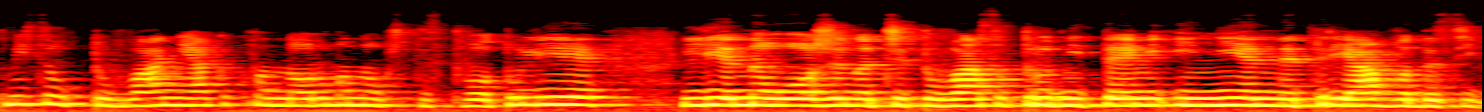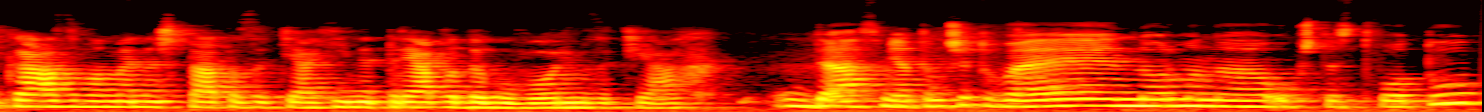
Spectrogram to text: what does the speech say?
смисъл това някаква норма на обществото ли е, ли е наложена, че това са трудни теми и ние не трябва да си казваме нещата за тях и не трябва да говорим за тях? Да, смятам, че това е норма на обществото.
